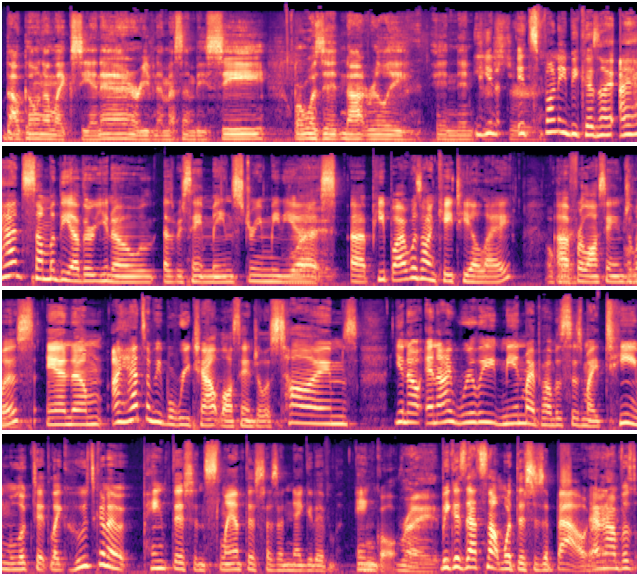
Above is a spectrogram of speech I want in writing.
about going on like CNN or even MSNBC, or was it not really in interest? You know, or- it's funny because I, I had some of the other, you know, as we say, mainstream media Right. uh, people. I was on KTLA uh, for Los Angeles, and um, I had some people reach out, Los Angeles Times, you know, and I really, me and my publicist, my team looked at like who's going to paint this and slant this as a negative angle, mm, Right. Because that's not what this is about. And I was,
